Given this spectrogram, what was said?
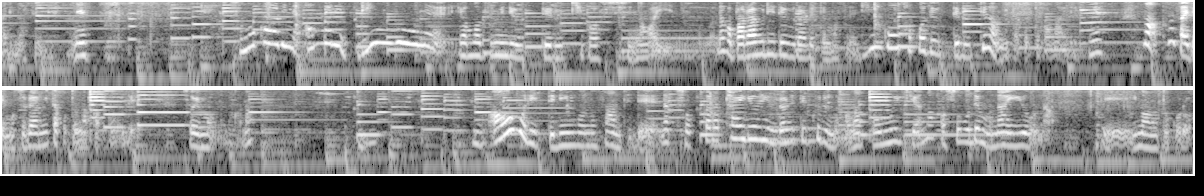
ありませんでしたね。その代わりねあんまりりんごをね山積みで売ってる気がしない。なんかバラ売りで売られてますね。りんごを箱で売ってるっていうのは見たことがないですね。まあ関西でもそれは見たことなかったのでそういうものなのかな、うん。でも青森ってりんごの産地でなんかそこから大量に売られてくるのかなと思いきやなんかそうでもないような、えー今のところ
